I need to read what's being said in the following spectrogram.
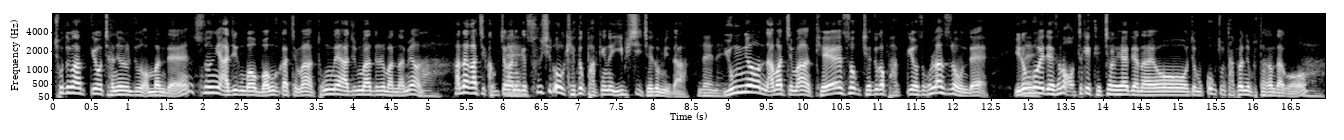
초등학교 자녀를 둔 엄마인데 수능이 아직 뭐 먼 것 같지만 동네 아줌마들을 만나면 아, 하나같이 걱정하는 네. 게 수시로 계속 바뀌는 입시 제도입니다. 네네. 6년 남았지만 계속 제도가 바뀌어서 혼란스러운데 이런 네. 거에 대해서는 어떻게 대처를 해야 되나요? 좀 꼭좀 답변 좀 부탁한다고. 아,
